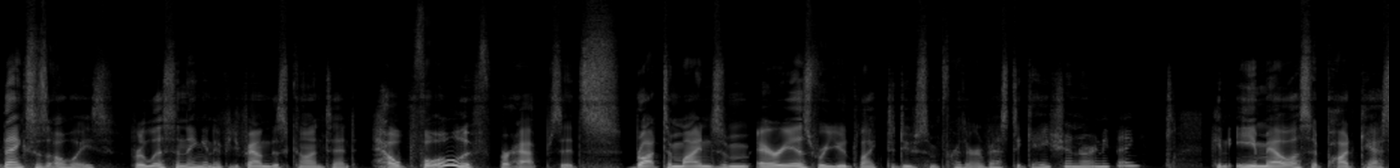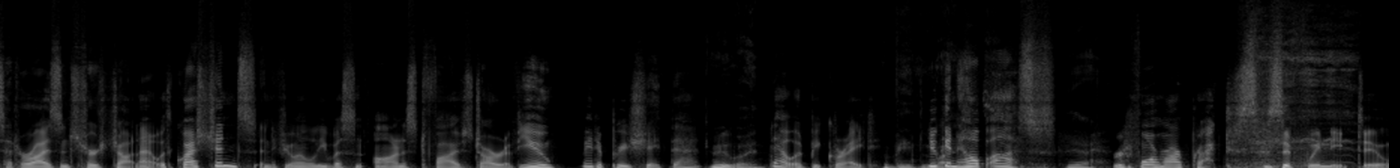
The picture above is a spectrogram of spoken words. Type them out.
Thanks as always for listening. And if you found this content helpful, if perhaps it's brought to mind some areas where you'd like to do some further investigation or anything, you can email us at podcast at horizonschurch.net with questions. And if you want to leave us an honest five star review, we'd appreciate that. We would. That would be great. Would be you can help us Yeah. reform our practices if we need to.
